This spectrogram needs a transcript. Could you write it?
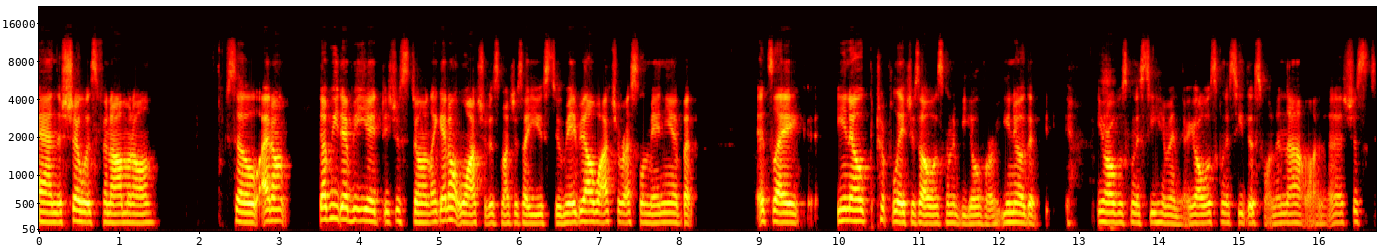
and the show was phenomenal. So I don't WWE. I just don't like. I don't watch it as much as I used to. Maybe I'll watch a WrestleMania, but it's like you know, Triple H is always going to be over. You know that you're always going to see him in there. You're always going to see this one and that one, and it's just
